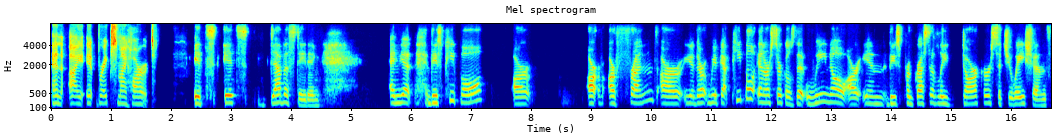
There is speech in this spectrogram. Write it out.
and I it breaks my heart. It's it's devastating. And yet these people are our our friends are you know there we've got people in our circles that we know are in these progressively darker situations.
